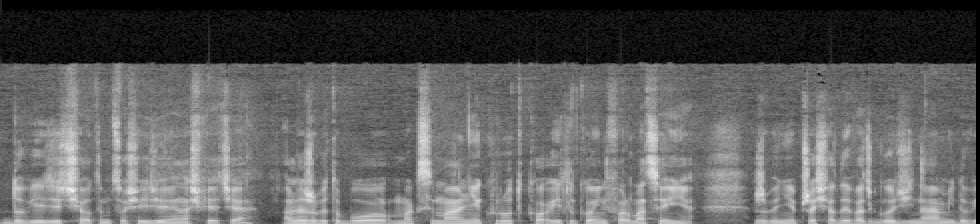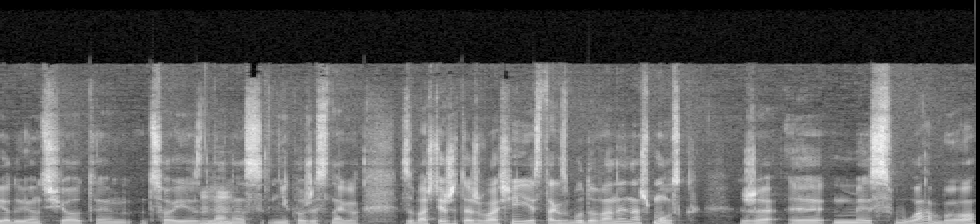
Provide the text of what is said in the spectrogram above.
dowiedzieć się o tym, co się dzieje na świecie, ale żeby to było maksymalnie krótko i tylko informacyjnie, żeby nie przesiadywać godzinami dowiadując się o tym, co jest mhm. dla nas niekorzystnego. Zobaczcie, że też właśnie jest tak zbudowany nasz mózg, że e, my słabo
